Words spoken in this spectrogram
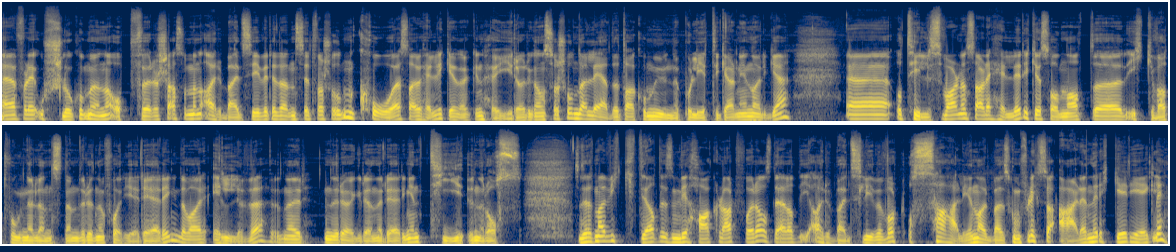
Eh, fordi Oslo kommune oppfører seg som en arbeidsgiver i den situasjonen. KS er jo heller ikke en høyreorganisasjon, det er ledet av kommunepolitikerne i Norge. Eh, og Tilsvarende så er det heller ikke sånn at eh, det ikke var tvungne lønnsnemnder under forrige regjering. Det var elleve under den rød-grønne regjeringen, ti under oss. Så Det som er viktig at liksom vi har klart for oss, det er at i arbeidslivet vårt, og særlig i en arbeidskonflikt, så er det en rekke regler.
